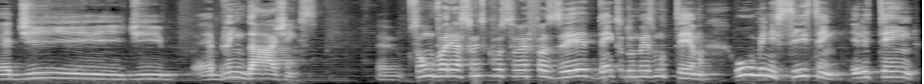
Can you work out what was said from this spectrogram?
é, de, de é, blindagens. É, são variações que você vai fazer dentro do mesmo tema. O mini system ele tem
